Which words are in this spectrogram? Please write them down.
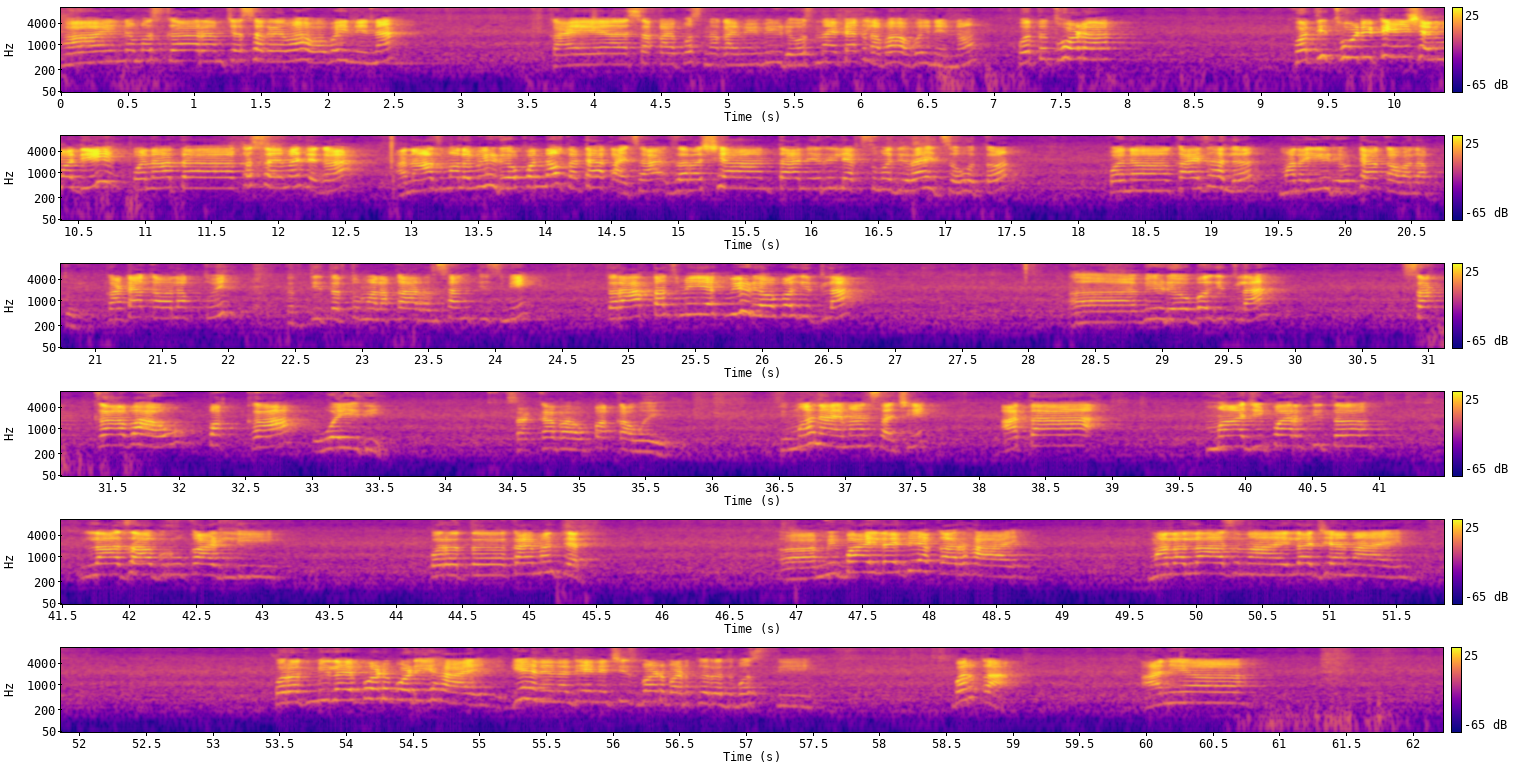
हाय नमस्कार आमच्या सगळ्या भावा बहिणींना. काय सकाळपासून काय मी व्हिडिओच नाही टाकला भावा बहिणीनं. होतं थोडं. होती थोडी टेन्शनमध्ये पण आता कसं आहे माहितीये का? आणि आज मला व्हिडिओ पण नव्हता टाकायचा. जरा शांत आणि रिलॅक्समध्ये राहायचं होतं. पण काय झालं? मला व्हिडिओ टाकावा लागतोय. का टाकावा लागतोय? तर ती तर तुम्हाला कारण सांगतेच मी. तर आताच मी एक व्हिडिओ बघितला. व्हिडिओ बघितला. सक्का भाऊ पक्का वैरी. सक्का भाऊ पक्का वैरी. ती म्हण आहे माणसाची. आता माझी पार तिथं लाजाबरू काढली. परत काय म्हणतात मी बाईलाही बेकार हाय. मला लाज नाही लज्जा नाही. परत मी लय बडबडी हाय. घेण्याना देण्याचीच बडबड करत बसती. बरं का? आणि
